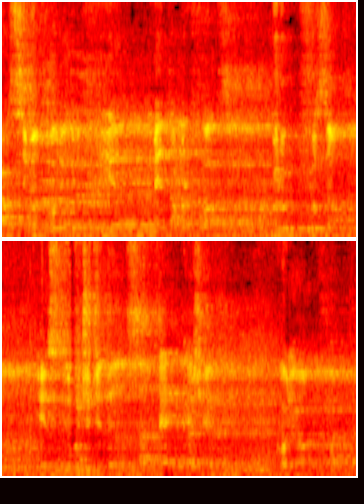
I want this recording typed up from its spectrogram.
Próxima coreografia, Metamorfose, Grupo Fusão. Estúdio de dança, Érica Gianni. Coreógrafa,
